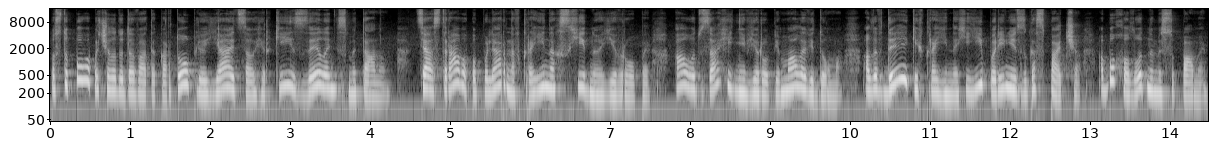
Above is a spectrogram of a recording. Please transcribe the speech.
Поступово почали додавати картоплю, яйця, огірки, зелень, сметану. Ця страва популярна в країнах Східної Європи, а от в Західній Європі мало відома, але в деяких країнах її порівнюють з гаспачо або холодними супами.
